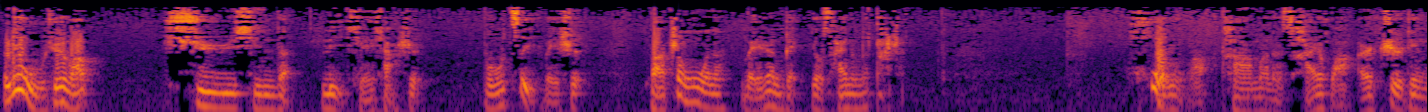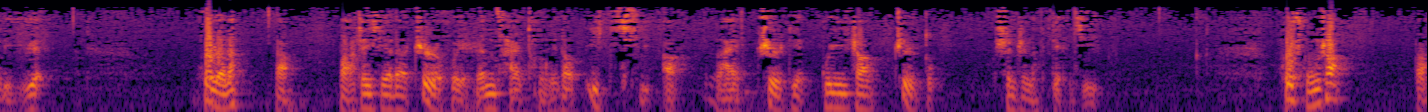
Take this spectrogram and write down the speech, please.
六五君王。虚心的礼贤下士，不自以为是，把政务呢委任给有才能的大臣，或用啊他们的才华而制定礼乐，或者呢啊把这些的智慧人才统一到一起啊来制定规章制度，甚至呢典籍，会崇尚啊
